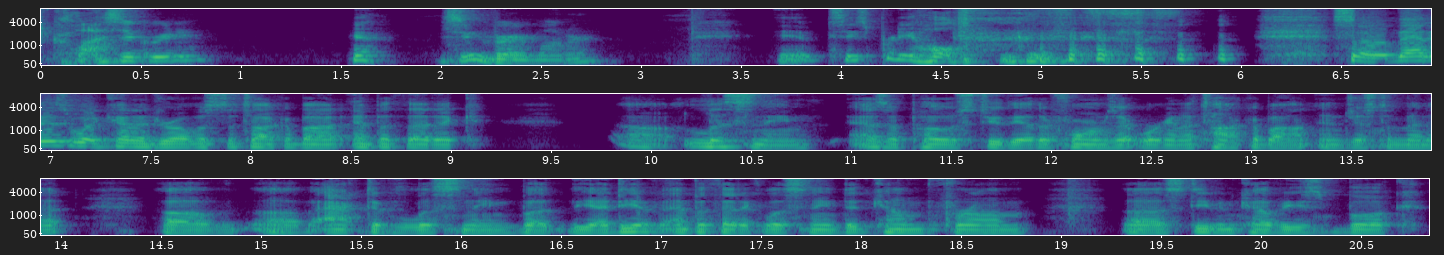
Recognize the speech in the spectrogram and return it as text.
Classic reading? Yeah. It seems very modern. It's, he's pretty old. so that is what kind of drove us to talk about empathetic uh, listening as opposed to the other forms that we're going to talk about in just a minute of, of active listening. But the idea of empathetic listening did come from uh, Stephen Covey's book,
